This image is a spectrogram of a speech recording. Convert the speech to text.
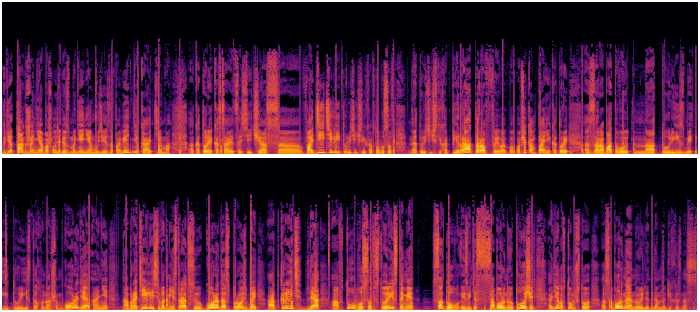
где также не обошлось без мнения музея-заповедника, тема, которая касается сейчас водителей туристических автобусов, туристических операторов и вообще компаний, которые зарабатывают на туризме и туристах в нашем городе. Они обратились в администрацию города с просьбой открыть для автобусов с туристами Садовую, извините, Соборную площадь. А дело в том, что Соборная, ну или для многих из нас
